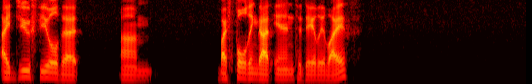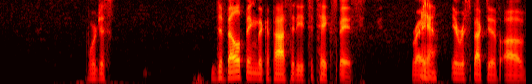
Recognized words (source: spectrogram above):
i do feel that um by folding that into daily life we're just developing the capacity to take space right Yeah. Irrespective of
